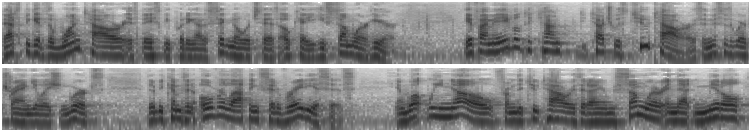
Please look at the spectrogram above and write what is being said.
That's because the one tower is basically putting out a signal which says, okay, he's somewhere here. If I'm able to touch with two towers, and this is where triangulation works, there becomes an overlapping set of radiuses. And what we know from the two towers that I am somewhere in that middle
